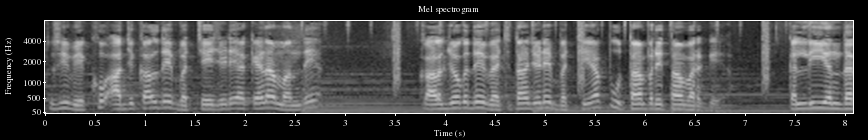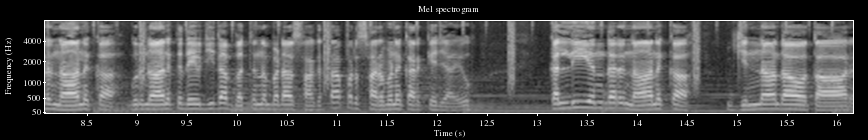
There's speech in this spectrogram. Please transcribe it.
ਤੁਸੀਂ ਵੇਖੋ ਅੱਜ ਕੱਲ ਦੇ ਬੱਚੇ ਜਿਹੜੇ ਆ, ਕਹਿਣਾ ਮੰਨਦੇ ਆ, ਕਲਯੁਗ ਦੇ ਵਿੱਚ ਤਾਂ ਜਿਹੜੇ ਬੱਚੇ ਆ ਭੂਤਾਂ ਪ੍ਰੇਤਾਂ ਵਰਗੇ ਆ। ਕੱਲੀ ਅੰਦਰ ਨਾਨਕਾ, ਗੁਰੂ ਨਾਨਕ ਦੇਵ ਜੀ ਦਾ ਬਚਨ ਬੜਾ ਸਖਤ ਆ, ਪਰ ਸਰਵਣ ਕਰਕੇ ਜਾਇਓ। ਕੱਲੀ ਅੰਦਰ ਨਾਨਕਾ ਜਿਨ੍ਹਾਂ ਦਾ ਅਵਤਾਰ,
